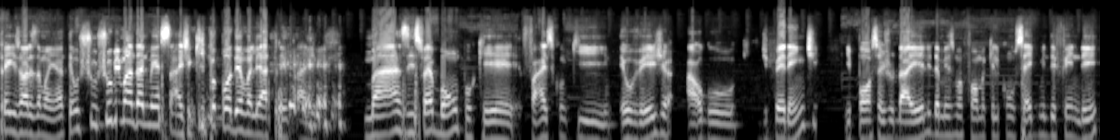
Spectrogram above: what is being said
três horas da manhã tem o Chuchu me mandando mensagem aqui para poder avaliar trem para ele. Mas isso é bom porque faz com que eu veja algo diferente e possa ajudar ele da mesma forma que ele consegue me defender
